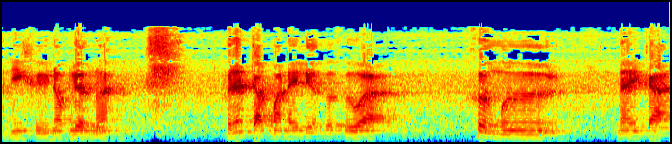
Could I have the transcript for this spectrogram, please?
อันนี้คือนอกเรื่องนะเพราะฉะนั้นกลับมาในเรื่องก็คือว่าเครื่องมือในการ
